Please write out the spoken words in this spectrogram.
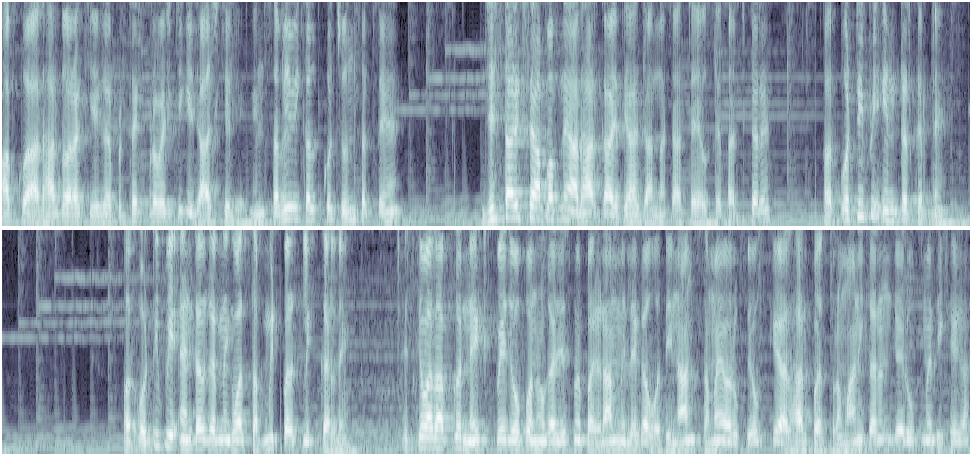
आपको आधार द्वारा किए गए प्रत्येक प्रविष्टि की जाँच के लिए इन सभी विकल्प को चुन सकते हैं। जिस तारीख से आप अपने आधार का इतिहास जानना चाहते हैं, उसे दर्ज करें। और ओटीपी एंटर करते हैं। और ओटीपी एंटर करने के बाद सबमिट पर क्लिक कर दें। इसके बाद आपको नेक्स्ट पेज ओपन होगा, जिसमें परिणाम मिलेगा। वो दिनांक, समय और उपयोग के आधार पर प्रमाणीकरण के रूप में दिखेगा।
